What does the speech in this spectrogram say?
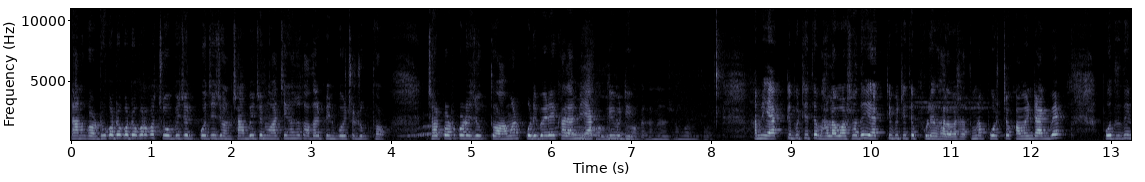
ডান করো ঢোকো ঢোকো ঢোকো ঢোকো চব্বিশ জন পঁচিশ জন ছাব্বিশ জন ওয়াচিং আছো তাদের পিন পোস্টে যুক্ত হও। ঝটপট করে যুক্ত আমার পরিবারের কালে আমি অ্যাক্টিভিটি আমি অ্যাক্টিভিটিতে ভালোবাসা দিই অ্যাক্টিভিটিতে ফুলে ভালোবাসা। তোমরা পোস্টে কমেন্ট রাখবে, প্রতিদিন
